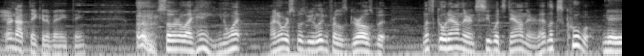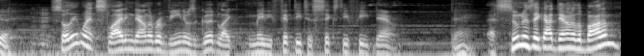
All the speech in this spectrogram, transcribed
Yeah. They're not thinking of anything. so they're like, "Hey, you know what? I know we're supposed to be looking for those girls, but let's go down there and see what's down there. That looks cool." Yeah, yeah. Mm-hmm. So they went sliding down the ravine. It was a good like maybe 50 to 60 feet down. Dang. As soon as they got down to the bottom,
